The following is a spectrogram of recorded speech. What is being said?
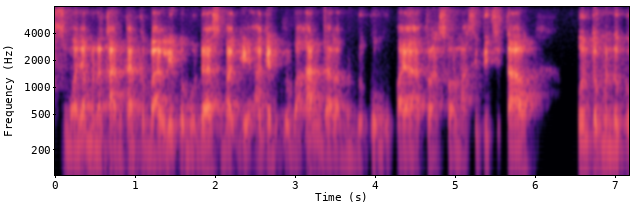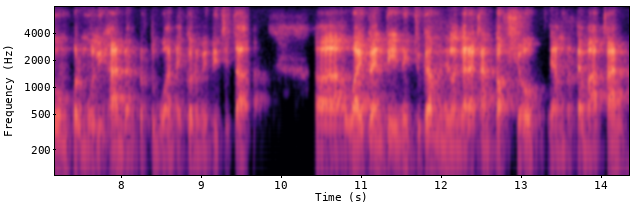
semuanya menekankan kembali pemuda sebagai agen perubahan dalam mendukung upaya transformasi digital untuk mendukung pemulihan dan pertumbuhan ekonomi digital. Y20 ini juga menyelenggarakan talk show yang bertemakan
